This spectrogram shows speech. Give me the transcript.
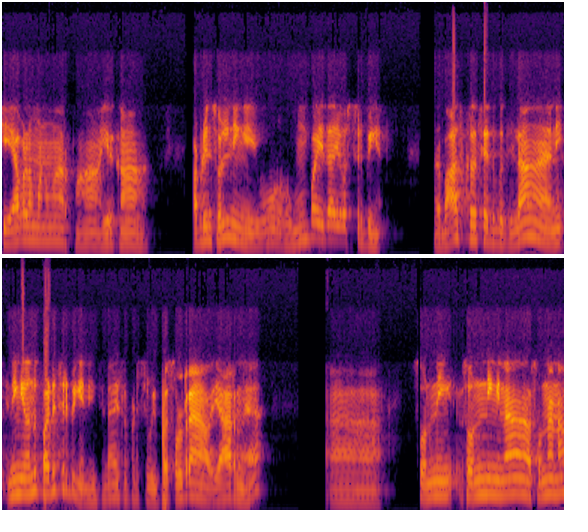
கேவலமானவனா இருப்பான் இருக்கான் அப்படின்னு சொல்லி நீங்கள் இவ்வளோ ரொம்ப இதாக யோசிச்சிருப்பீங்க. அந்த பாஸ்கர சேதுபதிலாம் நீ நீங்கள் வந்து படிச்சிருப்பீங்க நீங்கள் சின்ன வயசில் படிச்சிருப்பீங்க இப்போ சொல்கிறேன் யாருன்னு. சொன்னீங்க சொன்னீங்கன்னா சொன்னேன்னா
